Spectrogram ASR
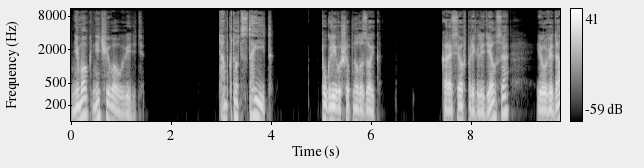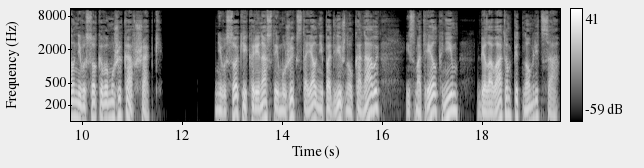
не мог ничего увидеть. — Там кто-то стоит! — пугливо шепнула Зойка. Карасев пригляделся и увидал невысокого мужика в шапке. Невысокий коренастый мужик стоял неподвижно у канавы и смотрел к ним беловатым пятном лица.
